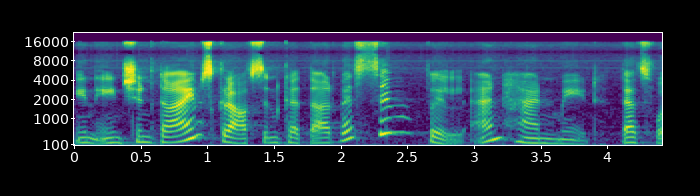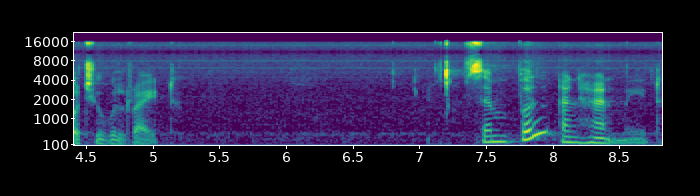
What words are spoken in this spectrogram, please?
In ancient times, crafts in Qatar were simple and handmade. That's what you will write. Simple and handmade.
